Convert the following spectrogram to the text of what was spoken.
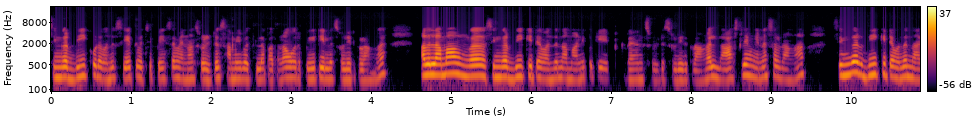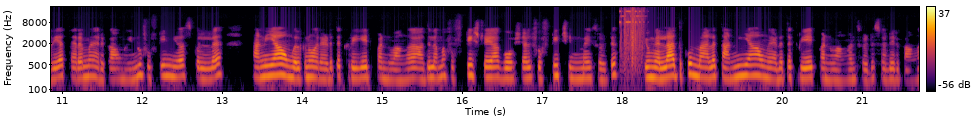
சிங்கர் தி கூட வந்து சேர்த்து வச்சு பேச வேணாம்னு சொல்லிட்டு சமீபத்தில் பார்த்தோன்னா ஒரு பேட்டியில் சொல்லியிருக்கிறாங்க அது இல்லாமல் அவங்க சிங்கர் தி கிட்ட வந்து நம்ம அனுப்பி கேட்குறேன்னு சொல்லிட்டு சொல்லியிருக்காங்க லாஸ்ட்லேயே அவங்க என்ன சொல்கிறாங்கன்னா சிங்கர் தி கிட்ட வந்து நிறையா திறமை இருக்கு. அவங்க இன்னும் ஃபிஃப்டீன் இயர்ஸ்க்குள்ள தனியாக அவங்களுக்குன்னு ஒரு இடத்த கிரியேட் பண்ணுவாங்க. அது இல்லாமல் ஃபிஃப்டி ஸ்ரேயா கோஷல் ஃபிஃப்டி சின்மை சொல்லிட்டு இவங்க எல்லாத்துக்கும் மேலே தனியாக அவங்க இடத்த கிரியேட் பண்ணுவாங்கன்னு சொல்லிட்டு சொல்லியிருக்காங்க.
